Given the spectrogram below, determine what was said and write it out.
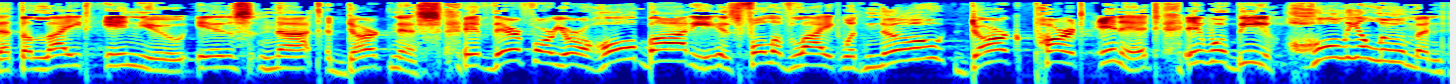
that the light in you is not darkness. If therefore your whole body is full of light with no dark part in it, it will be wholly illumined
